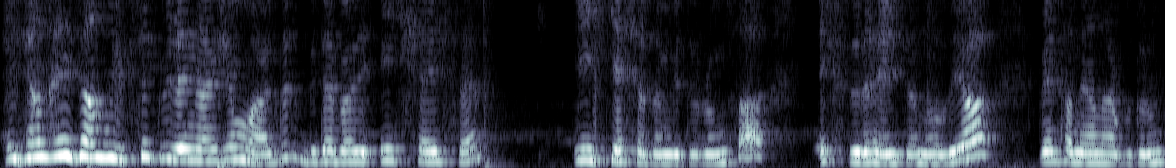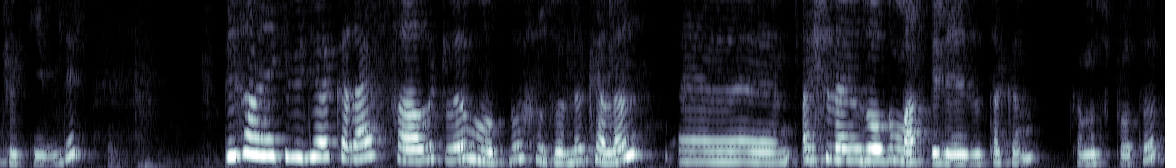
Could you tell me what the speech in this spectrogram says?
Heyecan heyecanlı yüksek bir enerjim vardır. Bir de böyle ilk şeyse, ilk yaşadığım bir durumsa ekstra heyecan oluyor. Beni tanıyanlar bu durumu çok iyi bilir. Bir sonraki videoya kadar sağlıklı, mutlu, huzurlu kalın. Ee, aşılarınız oldu, maskelerinizi takın. Kamu spotu.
